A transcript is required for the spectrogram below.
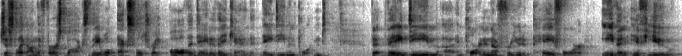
just like on the first box, they will exfiltrate all the data they can that they deem important, that they deem uh, important enough for you to pay for, even if you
